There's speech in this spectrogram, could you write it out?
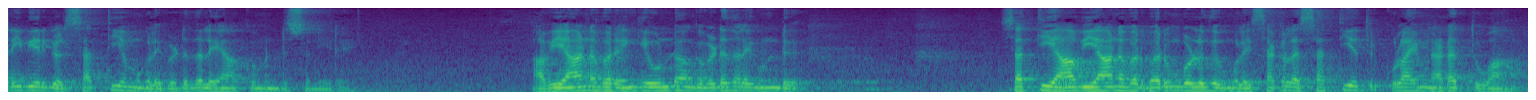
அறிவீர்கள் சத்தியம் உங்களை விடுதலையாக்கும் என்று சொன்னீரே. அவியானவர் எங்கே உண்டோ அங்கே விடுதலை உண்டு. சத்திய ஆவியானவர் வரும்பொழுது உங்களை சகல சத்தியத்திற்குள்ளாயும் நடத்துவார்.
